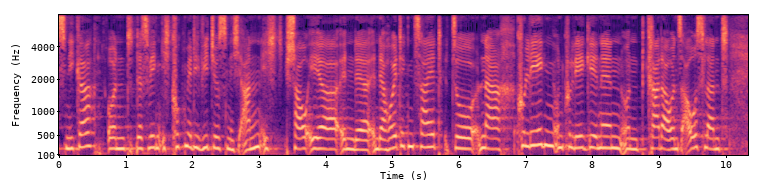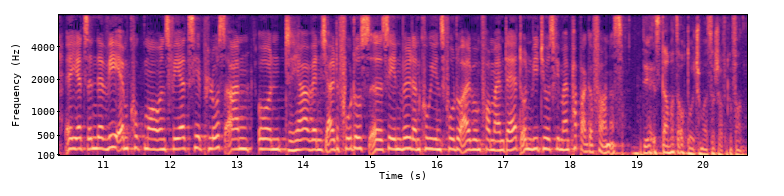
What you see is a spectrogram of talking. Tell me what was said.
Sneaker. Und deswegen, ich gucke mir die Videos nicht an. Ich schaue eher in der, in der heutigen Zeit so nach Kollegen und Kolleginnen und gerade auch ins Ausland. Äh, jetzt in der WM gucken wir uns WRC Plus an. Und ja, wenn ich alte Fotos äh, sehen will, dann gucke ich ins Fotoalbum von meinem Dad und Videos, wie mein Papa gefahren ist. Der ist damals auch Deutsche Meisterschaft gefahren.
